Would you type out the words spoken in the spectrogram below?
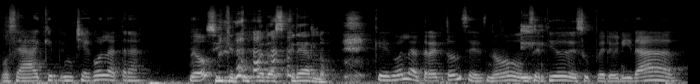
o sea, que pinche golatra, ¿no? Sí, que tú puedas crearlo. que golatra entonces, ¿no? Un sentido de superioridad.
